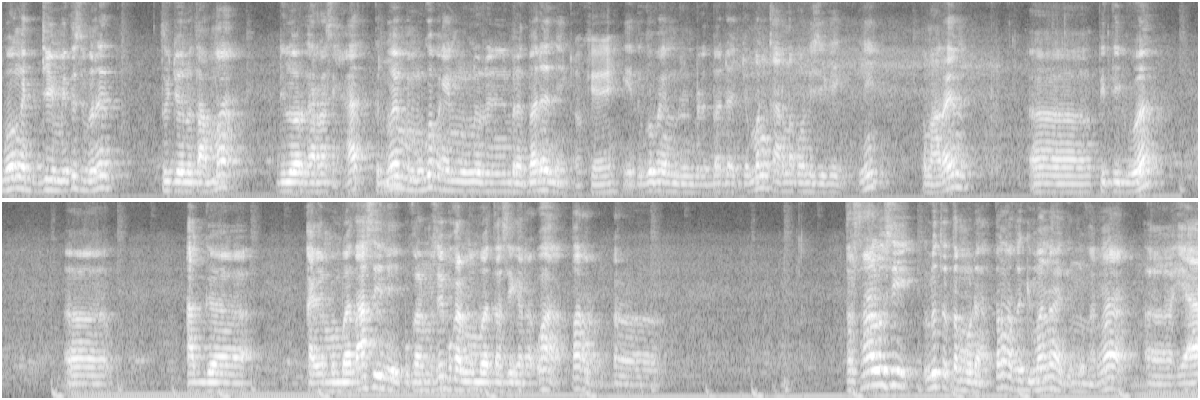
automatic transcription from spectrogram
gua nge-gym itu sebenarnya tujuan utama di luar karena sehat kedua Hmm. memang gue pengen nurunin berat badan nih oke gitu gue pengen nurunin berat badan cuman karena kondisi kayak gini kemarin eh PT gue eh, agak kayak membatasi nih bukan maksudnya bukan membatasi karena wah par eh, terserah lu sih lu tetap mau datang atau gimana gitu Hmm. karena eh, ya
